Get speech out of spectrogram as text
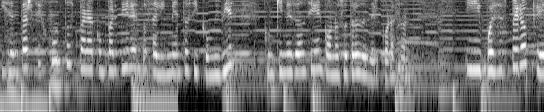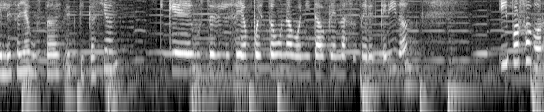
y sentarse juntos para compartir estos alimentos y convivir con quienes aún siguen con nosotros desde el corazón. Y pues espero que les haya gustado esta explicación que ustedes les hayan puesto una bonita ofrenda a sus seres queridos. Y por favor,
